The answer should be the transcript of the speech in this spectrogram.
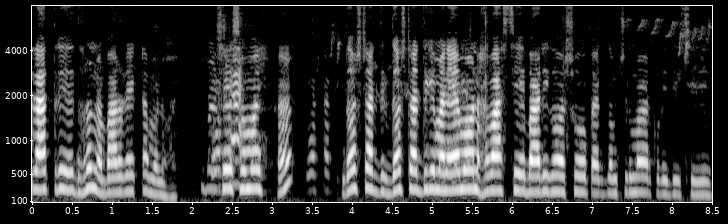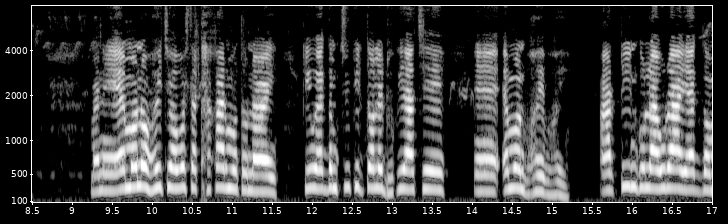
রাত্রে ধরো না বারোটা একটা মনে হয়। সেই সময় হ্যাঁ? দশটার দিক। দশটার দিকে মানে এমন হাওয়া আসছে বাড়ি ঘর সব একদম চুরমার করে দিয়েছে। মানে এমনও হয়েছে অবস্থা থাকার মতো নাই। কেউ একদম চুকির তলে ঢুকে আছে এমন ভয়ে ভয়ে। আর টিনগুলা উড়াই একদম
